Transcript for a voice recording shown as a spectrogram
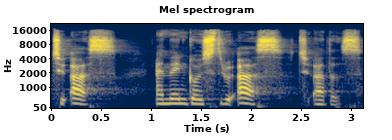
to us and then goes through us to others.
